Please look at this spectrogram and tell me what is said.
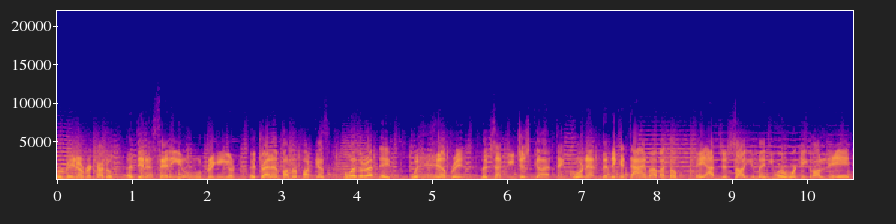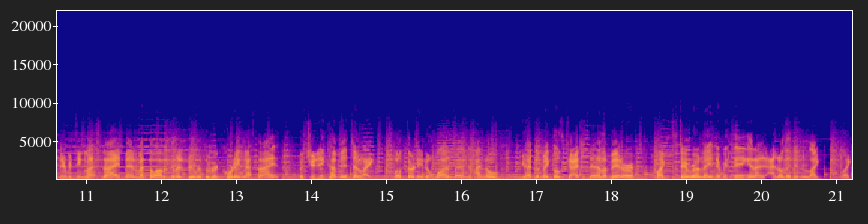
Radar Ricardo, a dinner serio, bringing your Dryland Farmer Podcast weather update. Well, hell, Brent, looks like you just got that corn in the nick of time, huh, vato? Hey, I just saw you, man. You were working all late and everything last night, man, vato. I was going to do the recording last night, but you didn't come in till like 12.30 to 1, man. I know you had to make those guys at the elevator, like, stay real late and everything, and I, I know they didn't, like, like,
